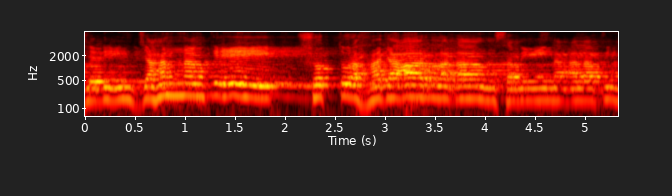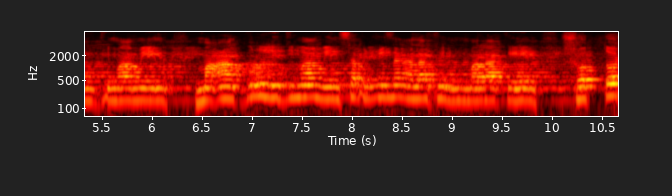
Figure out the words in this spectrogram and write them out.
যেদিন জাহান্নামকে সত্তর হাজার লাগাম আলাফিন জিমামিন মা কুল্লি জিমামিন আলাফিন মালাকিন। সত্তর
